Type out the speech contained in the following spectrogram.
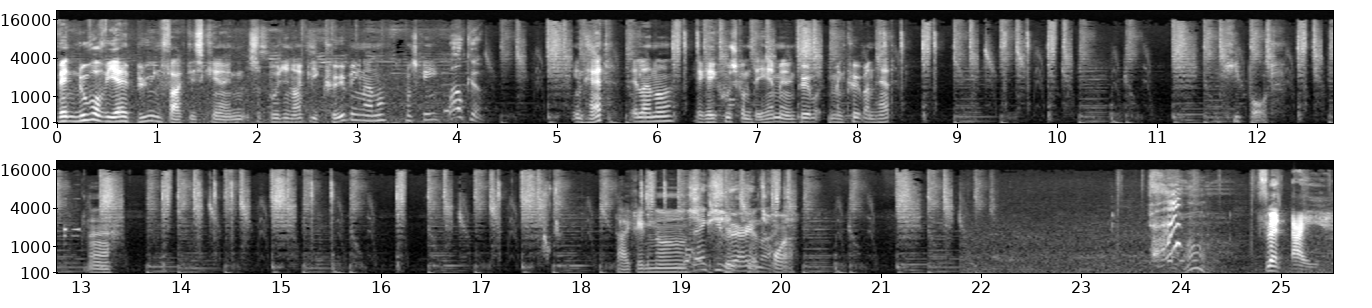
Vent, nu hvor vi er i byen faktisk herinde, så burde jeg nok lige købe en eller anden, måske? Welcome. En hat eller noget? Jeg kan ikke huske om det er her, men man køber, man køber en hat. Keyboard. Nah. Der er ikke rigtig noget specielt her, tror jeg. Flat dig.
